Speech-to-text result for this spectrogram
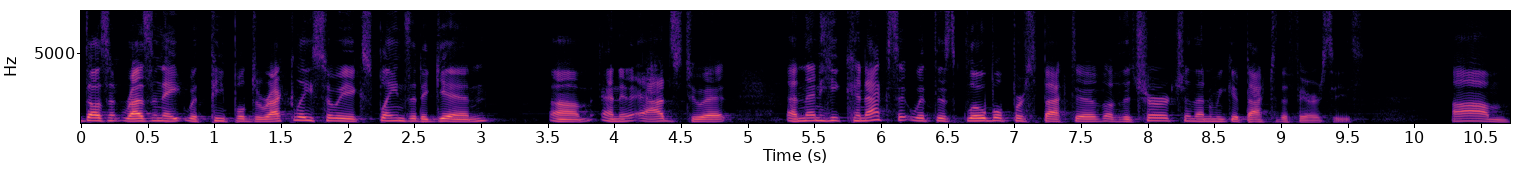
doesn't resonate with people directly, so he explains it again, um, and it adds to it. And then he connects it with this global perspective of the church, and then we get back to the Pharisees. Um,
